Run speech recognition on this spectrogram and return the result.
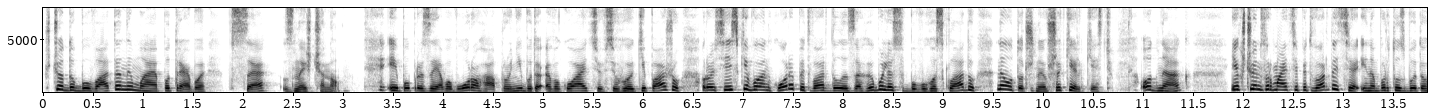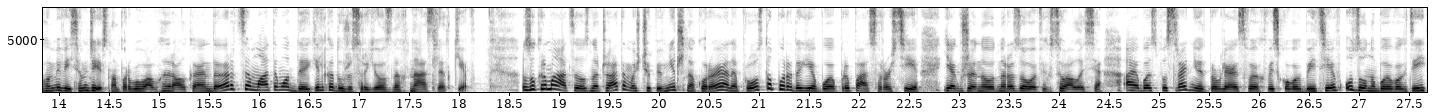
що добувати немає потреби. Все знищено. І попри заяву ворога про нібито евакуацію всього екіпажу, російські воєнкори підтвердили загибель особового складу, не уточнивши кількість. Однак, якщо інформація підтвердиться і на борту збитого Мі 8 дійсно перебував генерал КНДР, це матиме декілька дуже серйозних наслідків. Зокрема, це означатиме, що Північна Корея не просто передає боєприпаси Росії, як вже неодноразово фіксувалося, а й безпосередньо відправляє своїх військових бійців у зону бойових дій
